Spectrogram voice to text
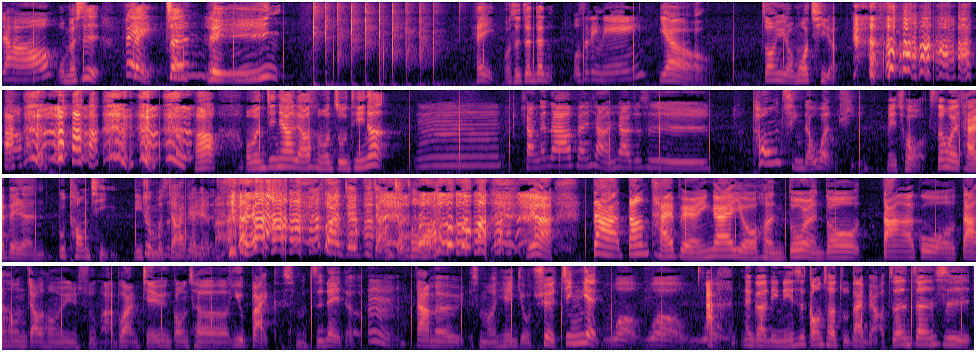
家好，我们是费真玲。嘿，我是真真，我是玲玲。哟，终于有默契了。好，我们今天要聊什么主题呢？嗯，想跟大家分享一下，就是通勤的问题。没错，身为台北人不通勤，你怎么叫台北人？嘛？突然觉得自己讲讲错话。没有啊，大当台北人应该有很多人都搭过大众交通运输嘛，不管捷运、公车、U Bike 什么之类的。嗯，大家有没有什么一些有趣的经验？我我啊我，，那个李玲是公车组代表，珍珍是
